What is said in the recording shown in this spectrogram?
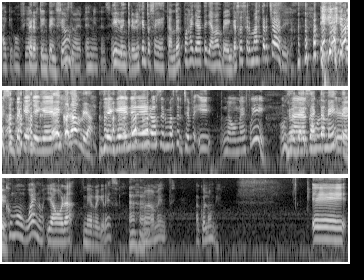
hay que confiar. Pero es tu intención. Esto es, es mi intención. Y lo increíble es que entonces estando después allá te llaman, vengas a ser Masterchef. Sí. y resulta que llegué En Colombia. Llegué en enero a ser Masterchef y no me fui. O No, sea, era como- exactamente. era como, bueno, y ahora me regreso Ajá. nuevamente a Colombia. Eh,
